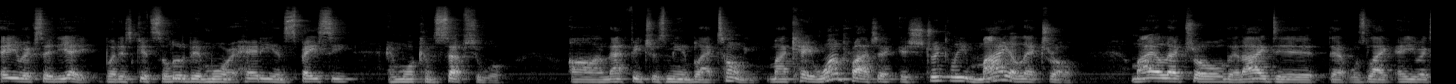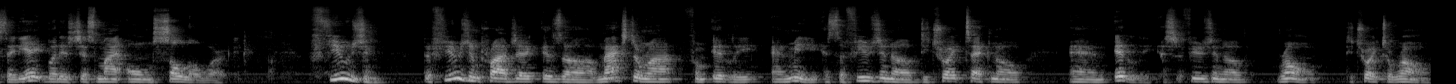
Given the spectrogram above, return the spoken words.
AUX88, but it gets a little bit more heady and spacey and more conceptual. Uh, that features me and Black Tony. My K1 project is strictly my electro. My electro that I did that was like AUX88, but it's just my own solo work. Fusion. The Fusion project is uh, Max Durant from Italy and me. It's a fusion of Detroit techno and Italy. It's a fusion of Rome, Detroit to Rome.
